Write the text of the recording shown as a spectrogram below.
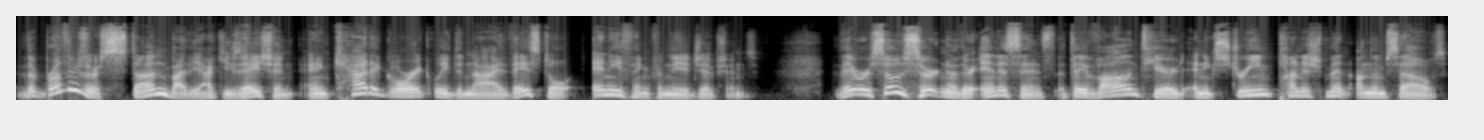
The brothers are stunned by the accusation and categorically deny they stole anything from the Egyptians. They were so certain of their innocence that they volunteered an extreme punishment on themselves.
